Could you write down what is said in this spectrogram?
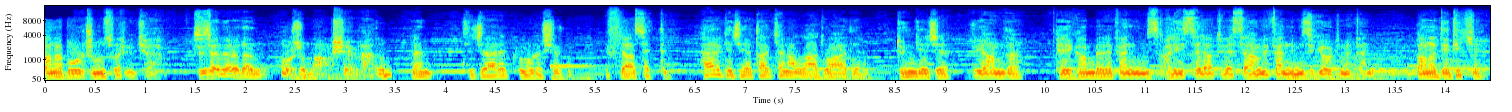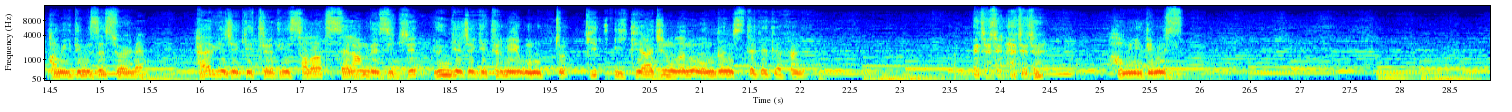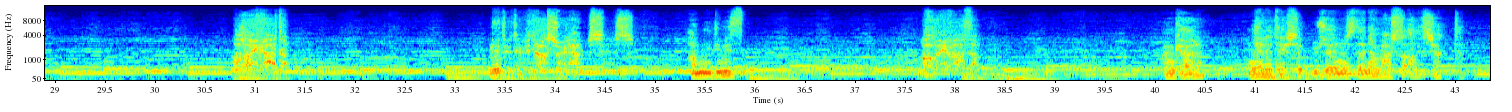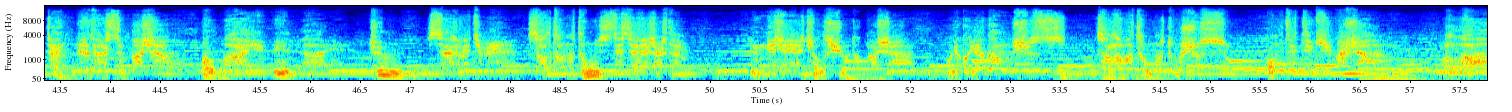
Bana borcunuz var hünkârım. Size nereden borcum varmış evladım? Ben ticaretle uğraşırdım. İflas ettim. Her gece yatarken Allah'a dua ederim. Dün gece rüyamda Peygamber Efendimiz Aleyhisselatü Vesselam Efendimiz'i gördüm efendim. Bana dedi ki Hamidimize söyle her gece getirdiği salat selam ve zikri dün gece getirmeyi unuttu. Git ihtiyacın olanı ondan iste dedi efendim. Ne dedi ne dedi? Hamidimiz evladım. Ne dedi bir daha söyler misiniz? Hamidimiz Al evladım. Hünkârım, neredeyse üzerinizde ne varsa alacaktı. Sen ne dersin paşa? Vallahi billahi tüm servetimi saltanatımı istese verirdim. Dün gece çalışıyorduk paşa. Uykuya kalmışız. Salavatı unutmuşuz. Halt ettik paşa. Allah.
